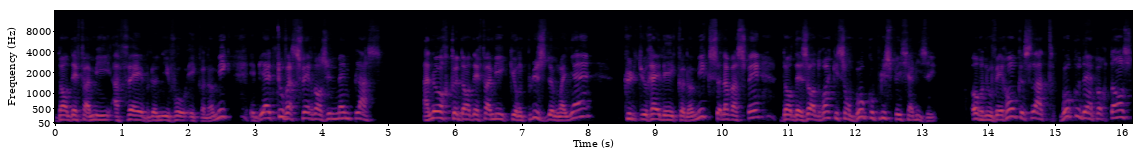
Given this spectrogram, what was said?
dans des familles à faible niveau économique, eh bien tout va se faire dans une même place. Alors que dans des familles qui ont plus de moyens culturels et économiques, cela va se faire dans des endroits qui sont beaucoup plus spécialisés. Or, nous verrons que cela a beaucoup d'importance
